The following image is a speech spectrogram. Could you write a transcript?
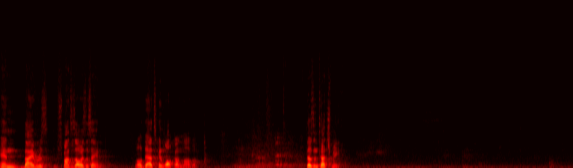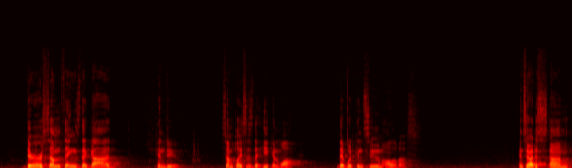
And my response is always the same well, dads can walk on lava. Doesn't touch me. There are some things that God can do, some places that He can walk that would consume all of us. And so I just um,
